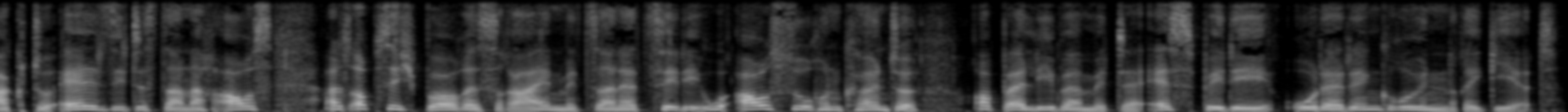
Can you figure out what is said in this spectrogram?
Aktuell sieht es danach aus, als ob sich Boris Rhein mit seiner CDU aussuchen könnte, ob er lieber mit der SPD oder den Grünen regiert.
